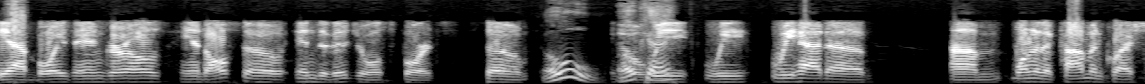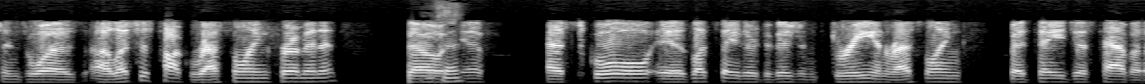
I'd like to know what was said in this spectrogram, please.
Yeah, boys and girls, and also individual sports. So Oh, you know, okay. we we we had a um, one of the common questions was uh, let's just talk wrestling for a minute. So Okay. if a school is let's say they're Division three in wrestling, but they just have a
